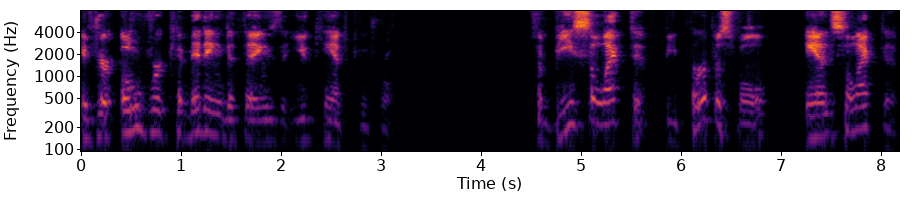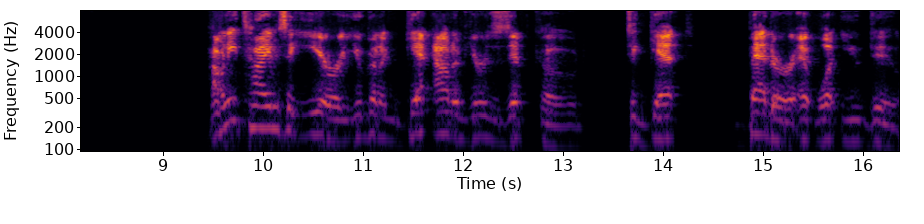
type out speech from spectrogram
if you're over committing to things that you can't control. So be selective, be purposeful and selective. How many times a year are you going to get out of your zip code to get better at what you do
